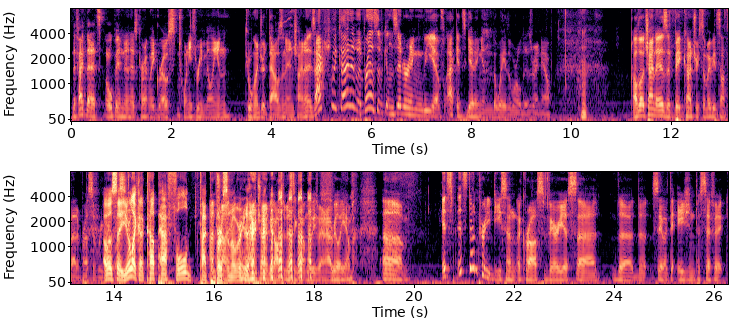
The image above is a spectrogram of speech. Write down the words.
the fact that it's open and has currently grossed twenty three million two hundred thousand in China is actually kind of impressive considering the uh, flack it's getting and the way the world is right now. Although China is a big country, so maybe it's not that impressive. I would say you're like a cup half full type of I'm person trying, over here. I'm trying to be optimistic about movies right now. I really am. Um, it's it's done pretty decent across various uh, the the say like the Asian Pacific,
